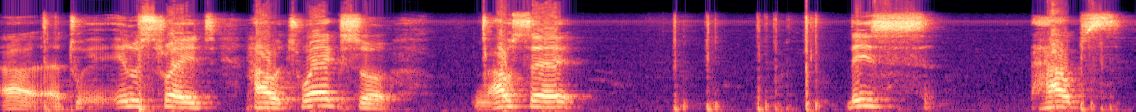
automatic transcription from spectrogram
uh, to illustrate how it works. So I'll say this helps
